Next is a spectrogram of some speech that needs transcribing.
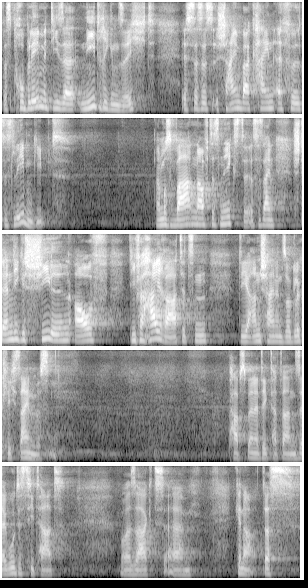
Das Problem mit dieser niedrigen Sicht ist, dass es scheinbar kein erfülltes Leben gibt. Man muss warten auf das nächste. Es ist ein ständiges Schielen auf die Verheirateten, die anscheinend so glücklich sein müssen. Papst Benedikt hat da ein sehr gutes Zitat, wo er sagt, äh, genau, dass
